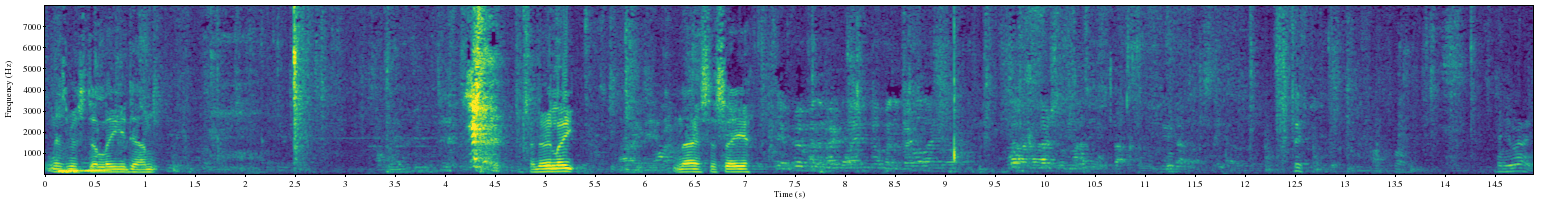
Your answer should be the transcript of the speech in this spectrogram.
There's Mr. Lee down. How doing, Lee? Nice to see you. Anyway.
